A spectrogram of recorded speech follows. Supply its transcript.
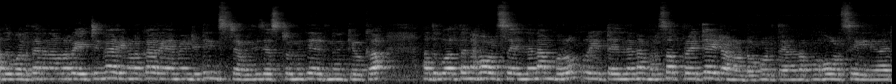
അതുപോലെ തന്നെ നമ്മുടെ റേറ്റും കാര്യങ്ങളൊക്കെ അറിയാൻ വേണ്ടിയിട്ട് ഇൻസ്റ്റാ വഴി ജസ്റ്റ് ഒന്ന് കയറി നോക്കി നോക്കാം. അതുപോലെ തന്നെ ഹോൾസെയിലിന്റെ നമ്പറും റീറ്റെയിലിന്റെ നമ്പറും സെപ്പറേറ്റ് ആയിട്ടാണ് കേട്ടോ കൊടുത്തേണ്ടത് അപ്പോൾ ഹോൾസെയിലുകാർ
